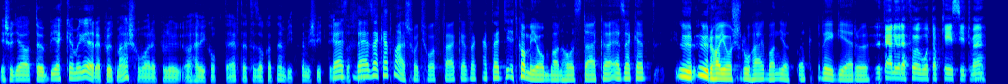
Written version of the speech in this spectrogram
és ugye a többiekkel meg elrepült máshova repülő a helikopter, tehát azokat nem, vitt, nem is vitték De, ez, de ezeket máshogy hozták, ezeket egy, egy kamionban hozták, ezeket űr, űrhajós ruhákban jöttek, régi erő. Ők előre föl voltak készítve,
